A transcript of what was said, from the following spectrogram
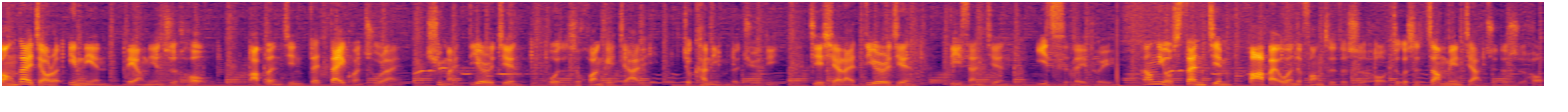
房贷缴了一年、两年之后，把本金再贷款出来，去买第二间，或者是还给家里。就看你们的决定。接下来第二间、第三间，以此类推。当你有三间八百万的房子的时候，这个是账面价值的时候，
